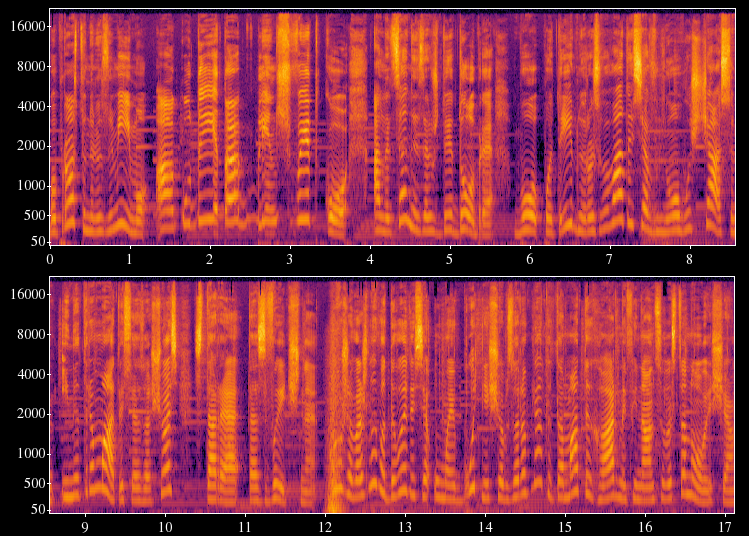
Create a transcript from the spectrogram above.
бо просто не розуміємо розуміємо, а куди так, блін, швидко? Але це не завжди добре, бо потрібно розвиватися в ногу з часом і не триматися за щось старе та звичне. Дуже важливо дивитися у майбутнє, щоб заробляти та мати гарне фінансове становище.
